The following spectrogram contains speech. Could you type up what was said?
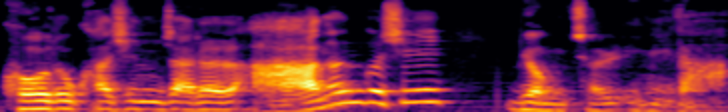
거룩하신 자를 아는 것이 명철입니다.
